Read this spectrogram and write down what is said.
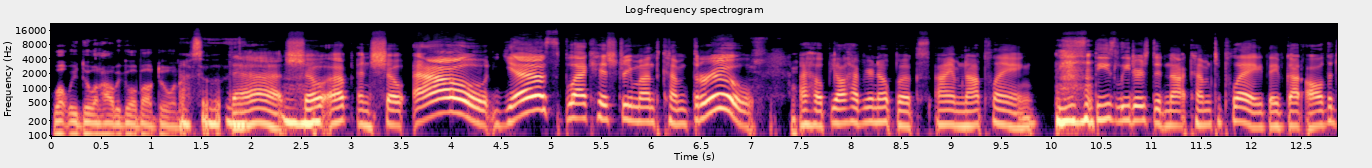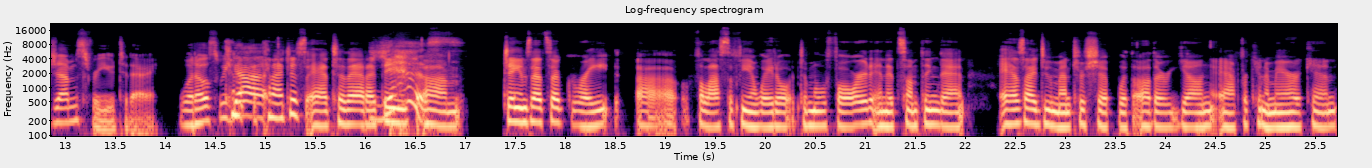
what we do and how we go about doing it. Absolutely. That mm-hmm. show up and show out. Yes, Black History Month come through. I hope y'all have your notebooks. I am not playing. These, these leaders did not come to play. They've got all the gems for you today. What else we can got? I, can I just add to that? I think yes. um, James, that's a great uh, philosophy and way to, to move forward. And it's something that as I do mentorship with other young African American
